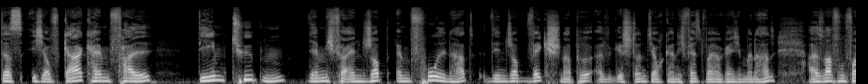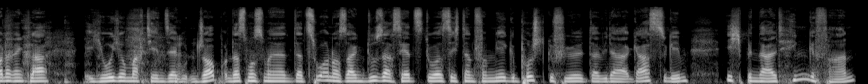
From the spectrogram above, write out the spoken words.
dass ich auf gar keinen Fall dem Typen der mich für einen Job empfohlen hat, den Job wegschnappe. Also es stand ja auch gar nicht fest, war ja auch gar nicht in meiner Hand. Aber es war von vornherein klar, Jojo macht hier einen sehr guten Job. Und das muss man ja dazu auch noch sagen. Du sagst jetzt, du hast dich dann von mir gepusht gefühlt, da wieder Gas zu geben. Ich bin da halt hingefahren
